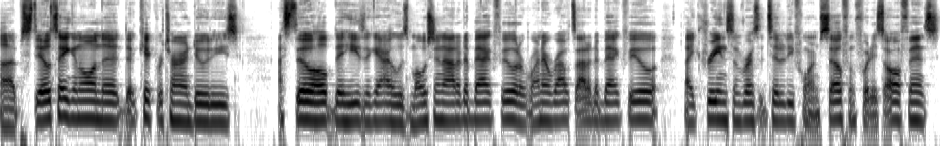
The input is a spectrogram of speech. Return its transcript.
uh, still taking on the, the kick return duties. I still hope that he's a guy who's motion out of the backfield or running routes out of the backfield, like creating some versatility for himself and for this offense.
